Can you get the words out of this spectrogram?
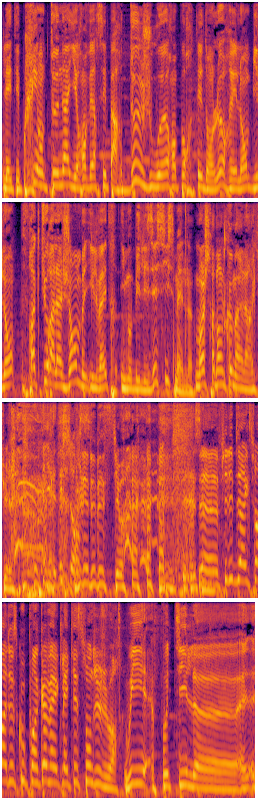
Il a été pris en tenaille et renversé par deux joueurs emportés dans leur élan. Bilan, fracture à la jambe, il va être immobilisé six semaines. Moi, je serai dans le coma à l'heure actuelle. il y a des chances. Les deux bestiaux. euh, Philippe, direction radioscoop.com avec la question du jour. Oui, faut-il, euh,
